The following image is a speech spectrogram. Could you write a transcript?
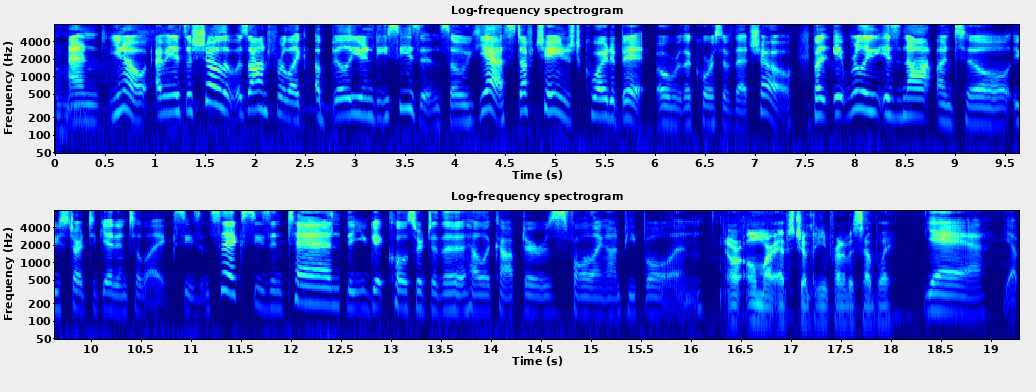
Mm-hmm. And, you know, I mean, it's a show that was on for like a billion D seasons. So, yeah, stuff changed quite a bit over the course of that show. But it really is not until you start to get into like season six, season 10, that you get closer to the helicopters falling on people. And, Or Omar Epps jumping in front of a subway. yeah, yep,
